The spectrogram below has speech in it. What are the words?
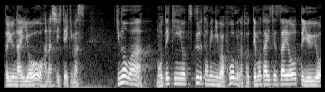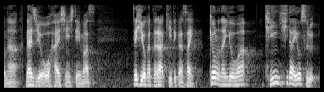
という内容をお話ししていきます。昨日はモテ筋を作るためにはフォームがとっても大切だよっていうようなラジオを配信しています。ぜひよかったら聞いてください。今日の内容は筋肥大をする。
